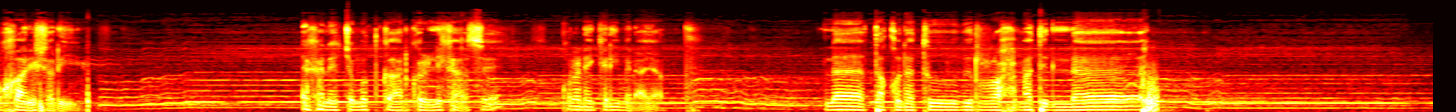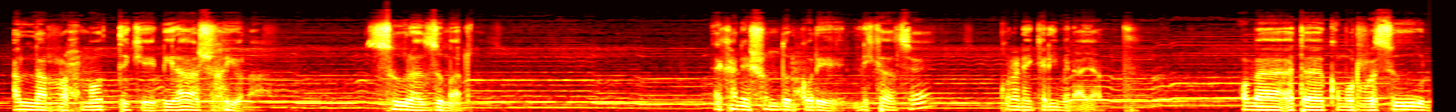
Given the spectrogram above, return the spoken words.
বুখারি শরীফ এখানে চমৎকার করে লেখা আছে কোরআনে করিমের আয়াত لا تقنطوا من رحمة الله আল্লাহর রহমত থেকে নিরাশ হইও না সূরা জুমার এখানে সুন্দর করে লেখা আছে কোরআনে করিমের আয়াত ওমা আতাকুম রসুল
